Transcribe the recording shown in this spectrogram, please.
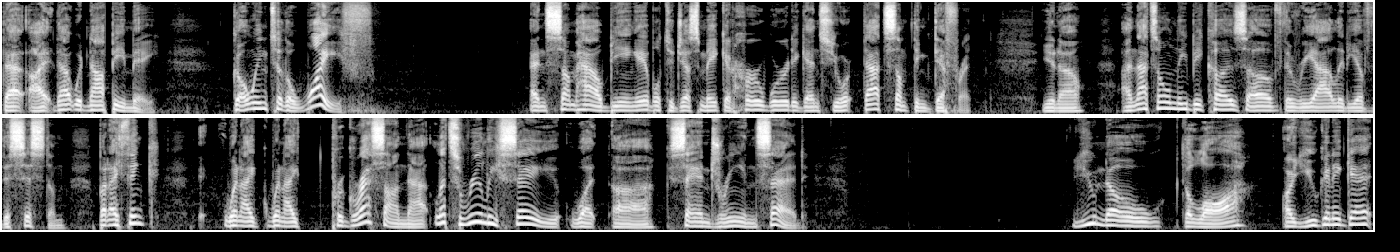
that I that would not be me. Going to the wife and somehow being able to just make it her word against your that's something different you know? And that's only because of the reality of the system. But i think when i when i progress on that let's really say what uh, sandrine said. You know the law. Are you going to get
